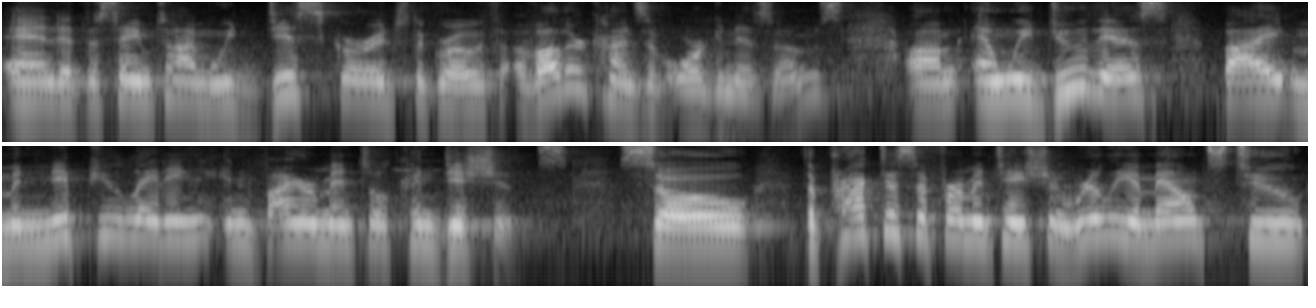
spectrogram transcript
and at the same time we discourage the growth of other kinds of organisms. Um, and we do this by manipulating environmental conditions. So the practice of fermentation really amounts to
